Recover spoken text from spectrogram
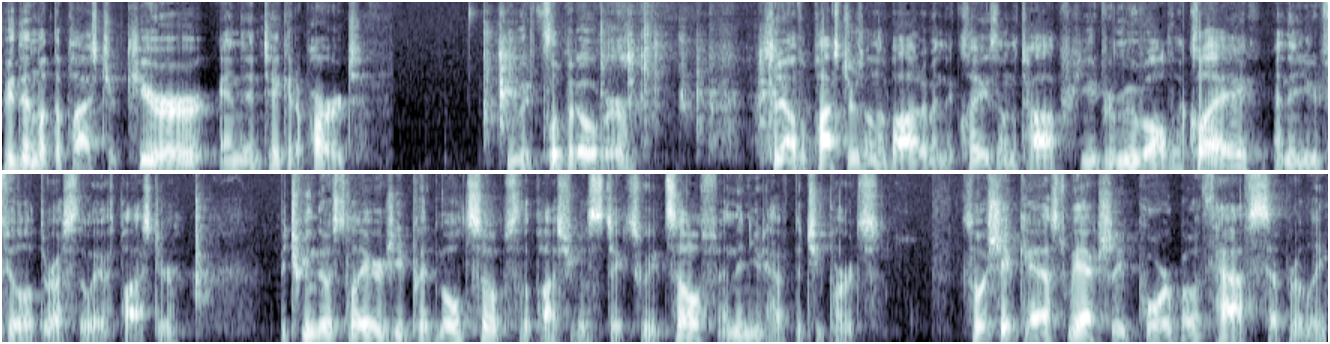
You'd then let the plaster cure and then take it apart. You would flip it over. So now the plaster's on the bottom and the clay's on the top. You'd remove all the clay and then you'd fill it the rest of the way with plaster. Between those layers, you'd put mold soap so the plaster doesn't stick to itself, and then you'd have the two parts. So with Shapecast, we actually pour both halves separately.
